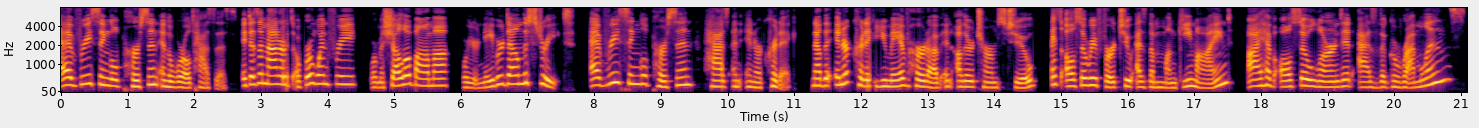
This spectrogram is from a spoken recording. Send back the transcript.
every single person in the world has this. It doesn't matter if it's Oprah Winfrey or Michelle Obama or your neighbor down the street. Every single person has an inner critic. Now, the inner critic you may have heard of in other terms too. It's also referred to as the monkey mind. I have also learned it as the gremlins.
